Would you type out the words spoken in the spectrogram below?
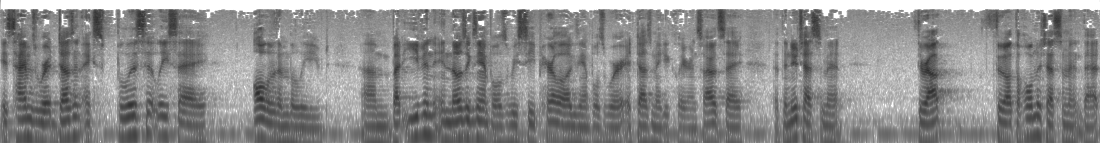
is times where it doesn't explicitly say all of them believed, Um, but even in those examples, we see parallel examples where it does make it clear. And so I would say that the New Testament, throughout throughout the whole New Testament, that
